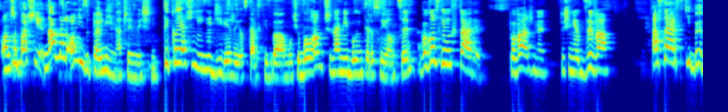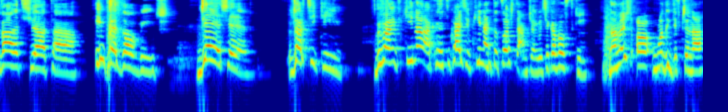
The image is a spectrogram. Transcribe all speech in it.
On zobaczcie, nadal oni zupełnie inaczej myśli. Tylko ja się jej nie dziwię, że ją Starski zbałamucił, bo on przynajmniej był interesujący. Wokulski był stary, poważny, że się nie odzywa. A Starski bywalec świata, imprezowicz, dzieje się, żarciki, bywają w kinach, słuchajcie, w kinach to coś tam, ciągle ciekawostki. Na myśl o młodych dziewczynach,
